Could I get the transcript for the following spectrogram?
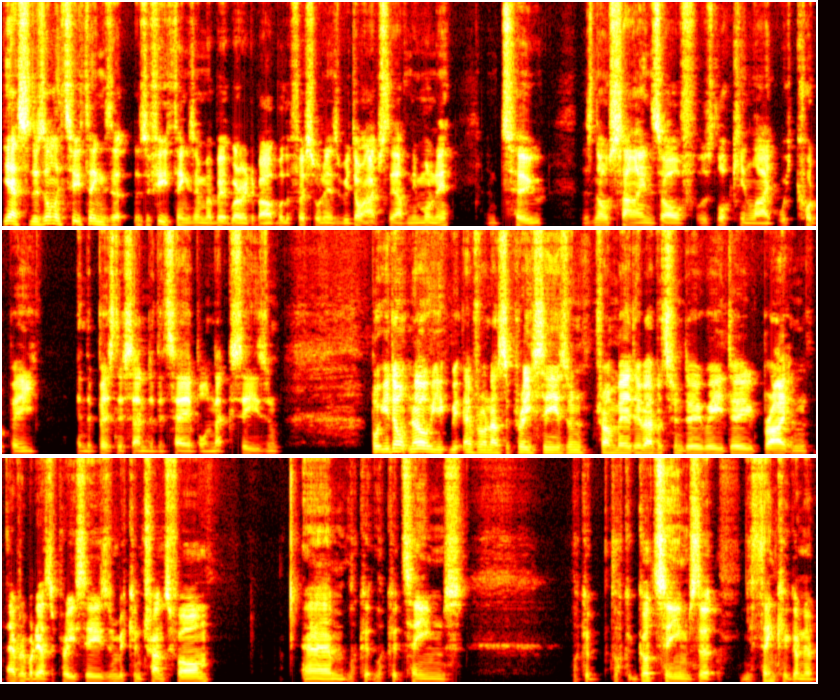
yeah, so there's only two things that there's a few things I'm a bit worried about, but the first one is we don't actually have any money, and two, there's no signs of us looking like we could be in the business end of the table next season. But you don't know. You, everyone has a pre-season. Tranmere do, Everton do, we do, Brighton. Everybody has a pre-season. We can transform. Um, look at look at teams look at look at good teams that you think are going to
